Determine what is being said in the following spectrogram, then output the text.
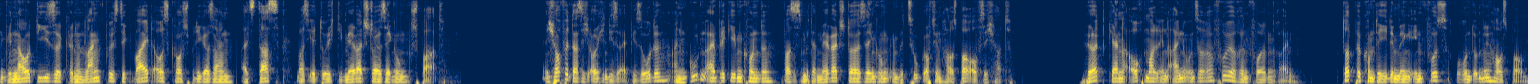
Und genau diese können langfristig weitaus kostspieliger sein als das, was ihr durch die Mehrwertsteuersenkung spart. Ich hoffe, dass ich euch in dieser Episode einen guten Einblick geben konnte, was es mit der Mehrwertsteuersenkung in Bezug auf den Hausbau auf sich hat. Hört gerne auch mal in eine unserer früheren Folgen rein. Dort bekommt ihr jede Menge Infos rund um den Hausbau.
